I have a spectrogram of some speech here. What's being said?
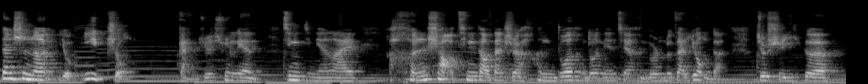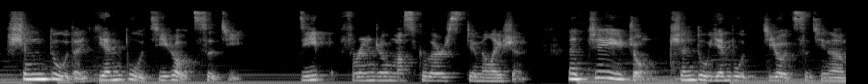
但是呢，有一种感觉训练，近几年来很少听到，但是很多很多年前很多人都在用的，就是一个深度的咽部肌肉刺激，deep pharyngeal muscular stimulation。那这种深度咽部肌肉刺激呢，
